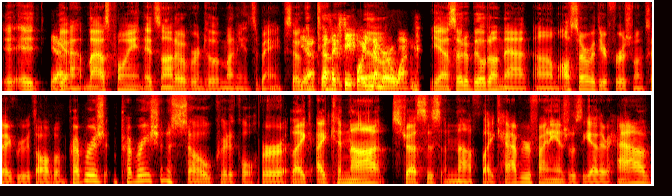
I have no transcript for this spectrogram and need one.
it, it Yeah. yeah, last point, it's not over until the money hits the bank. So Yeah. That's continue actually point to number one. Yeah, so to build on that, um, I'll start with your first one because I agree with all of them. Preparation preparation is so critical for like I cannot stress this enough. Like have your financials together, have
